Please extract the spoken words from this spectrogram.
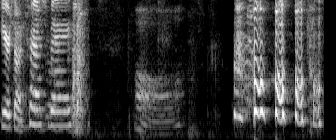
Here's our trash bag. Aww.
